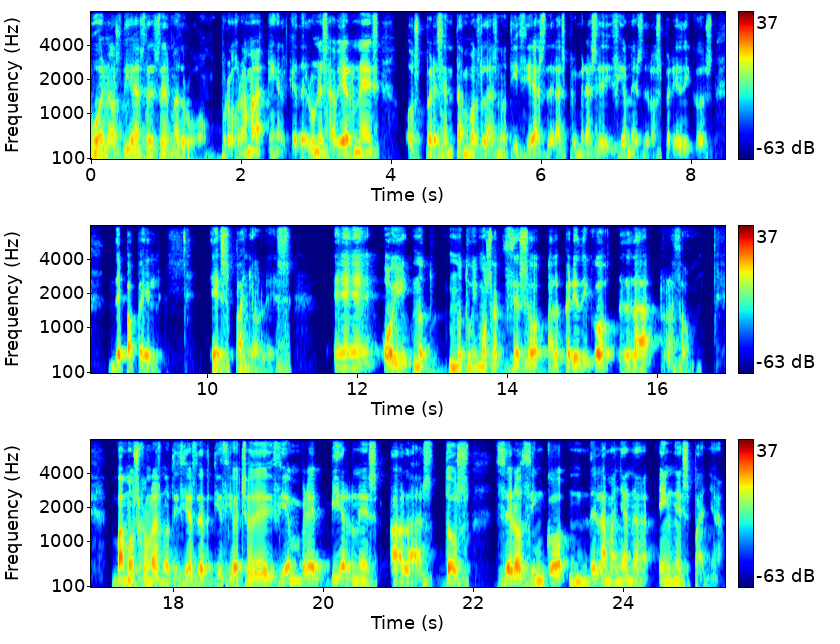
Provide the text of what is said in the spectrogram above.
Buenos días desde el madrugón, programa en el que de lunes a viernes os presentamos las noticias de las primeras ediciones de los periódicos de papel españoles. Eh, hoy no, no tuvimos acceso al periódico La Razón. Vamos con las noticias del 18 de diciembre, viernes a las 2.05 de la mañana en España.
